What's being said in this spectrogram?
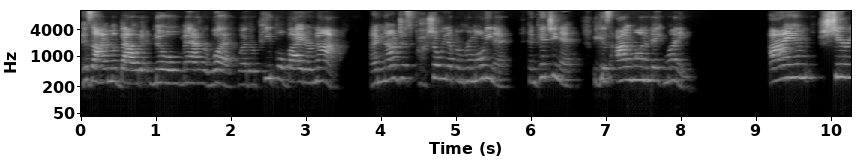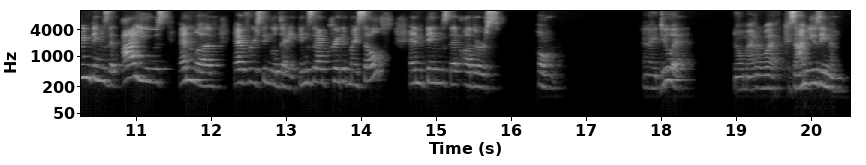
Because I'm about it no matter what, whether people buy it or not. I'm not just showing up and promoting it and pitching it because I want to make money. I am sharing things that I use and love every single day, things that I've created myself and things that others own. And I do it no matter what, because I'm using them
